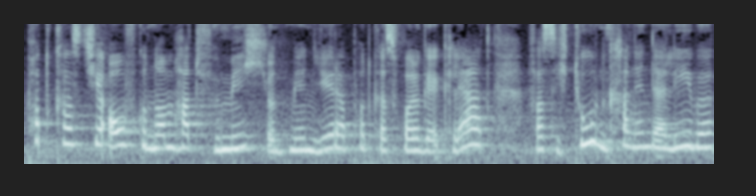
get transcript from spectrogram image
Podcast hier aufgenommen hat für mich und mir in jeder Podcast-Folge erklärt, was ich tun kann in der Liebe.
